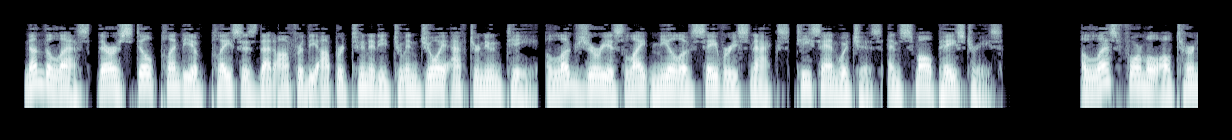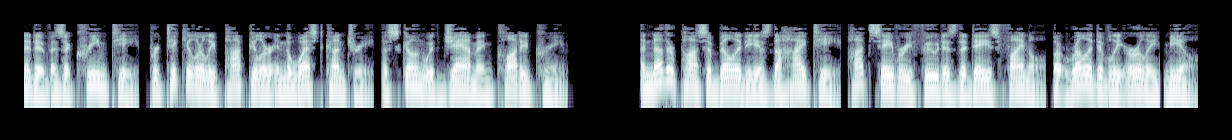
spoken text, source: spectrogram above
Nonetheless, there are still plenty of places that offer the opportunity to enjoy afternoon tea, a luxurious light meal of savory snacks tea sandwiches and small pastries. A less formal alternative is a cream tea, particularly popular in the West Country, a scone with jam and clotted cream. Another possibility is the high tea, hot savory food as the day's final but relatively early meal.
